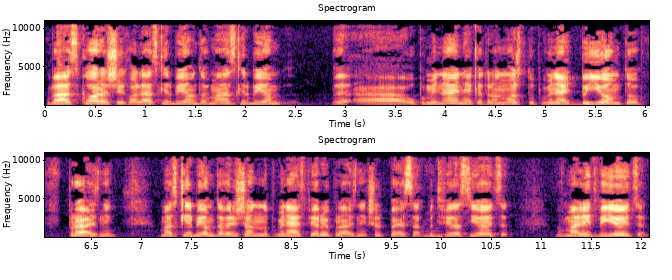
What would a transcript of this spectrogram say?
Васкора шихоля аскир бьемтов маскир бьем э, а, упоминание, которое он может упоминать бьемтов в праздник. Маскир бьемтов решен, он упоминает в первый праздник, шель Песах, бетфилас йойцер, в молитве йойцер.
